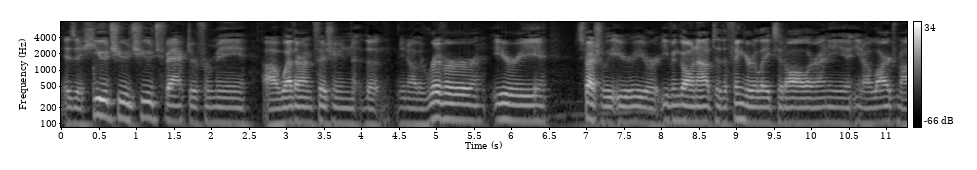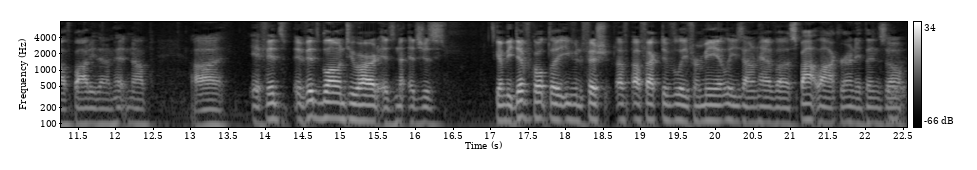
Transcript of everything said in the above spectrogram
is a huge, huge, huge factor for me. Uh, whether I'm fishing the you know the river, Erie, especially Erie, or even going out to the Finger Lakes at all, or any you know largemouth body that I'm hitting up. Uh, if it's if it's blowing too hard, it's not, it's just it's gonna be difficult to even fish effectively for me at least. I don't have a spot lock or anything, so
